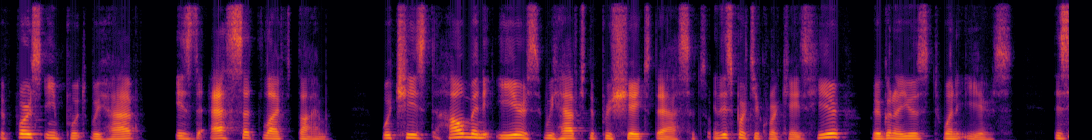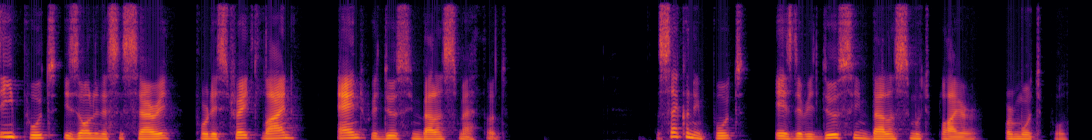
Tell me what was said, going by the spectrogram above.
the first input we have is the asset lifetime, which is how many years we have to depreciate the asset. In this particular case here, we're going to use 20 years. This input is only necessary for the straight line and reducing balance method. The second input is the reducing balance multiplier or multiple.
